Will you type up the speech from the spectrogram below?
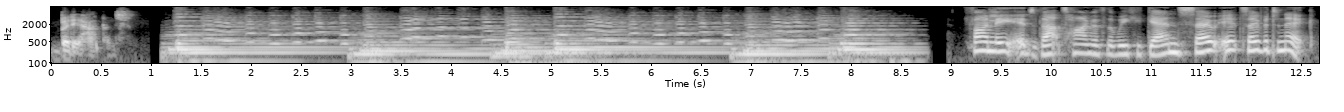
but it happens. Finally, it's that time of the week again, so it's over to Nick.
